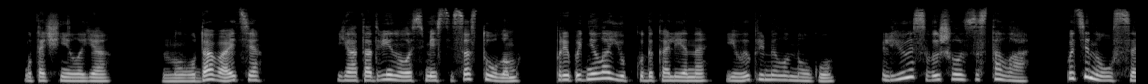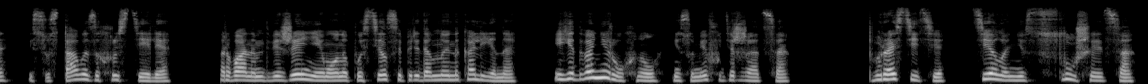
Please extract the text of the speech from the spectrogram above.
— уточнила я. «Ну, давайте». Я отодвинулась вместе со стулом, приподняла юбку до колена и выпрямила ногу. Льюис вышел из-за стола, потянулся, и суставы захрустели. Рваным движением он опустился передо мной на колено и едва не рухнул, не сумев удержаться. «Простите, тело не слушается».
